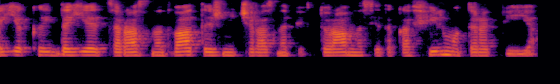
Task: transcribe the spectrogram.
який дається раз на два тижні чи раз на півтора. У нас є така фільмотерапія.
